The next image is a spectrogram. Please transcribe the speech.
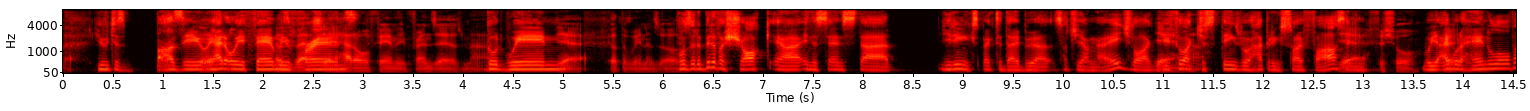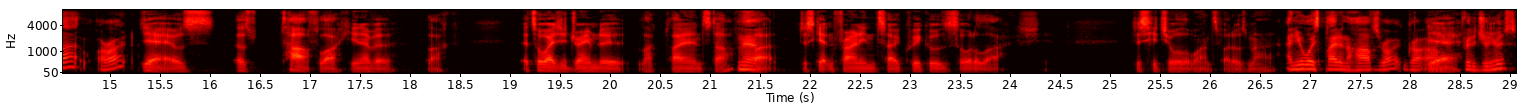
Yeah. You were just buzzing. You Yeah. had all your family and about to say, friends. had all family and friends there. It was mad. Good win. Yeah, got the win as well. Was it a bit of a shock uh, in the sense that you didn't expect to debut at such a young age? Like, do you Yeah, feel like just things were happening so fast? yeah, for sure. were you able to handle all that? All right. yeah, it was it was tough. Like you never like it's always your dream to like play and stuff. Yeah. But just getting thrown in so quick was sort of like shit. Just hit you all at once, but it was mad. And you always played in the halves, right? Gro- um, Yeah, Through the yeah. juniors?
